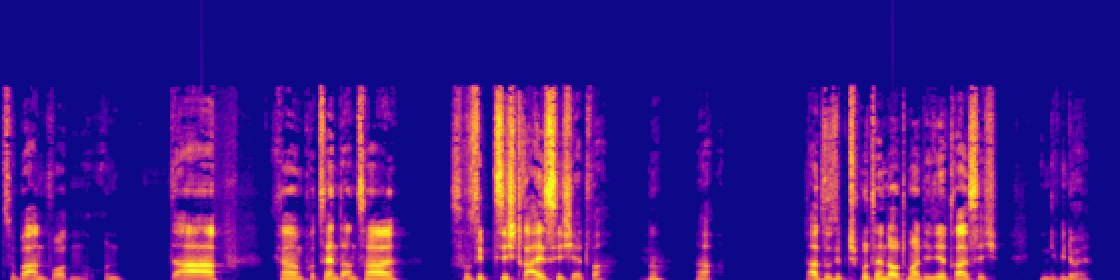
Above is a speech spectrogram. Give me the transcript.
zu beantworten. Und da kann man Prozentanzahl so 70, 30 etwa. Ne? Ja. Also 70 Prozent automatisiert, 30 individuell.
